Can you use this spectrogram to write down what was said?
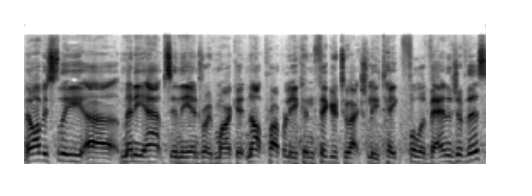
Now obviously uh, many apps in the Android market not properly configured to actually take full advantage of this.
